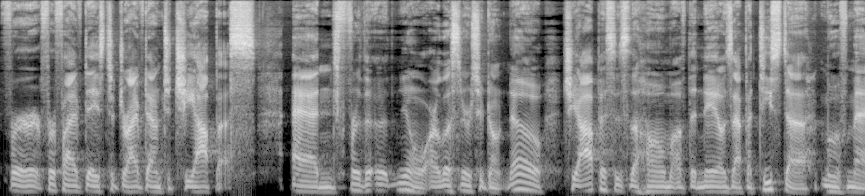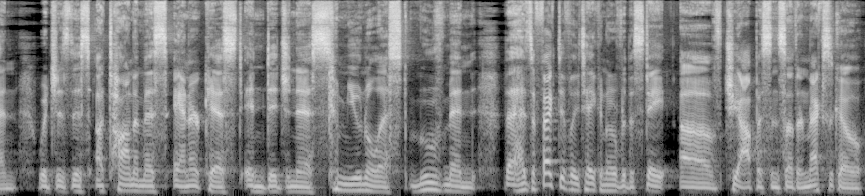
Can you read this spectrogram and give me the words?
for, for five days to drive down to Chiapas. And for the, you know, our listeners who don't know, Chiapas is the home of the Neo Zapatista movement, which is this autonomous, anarchist, indigenous, communalist movement that has effectively taken over the state of Chiapas in southern Mexico.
